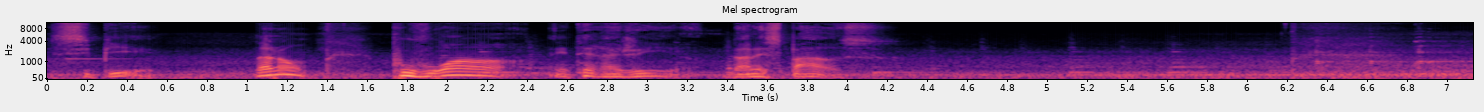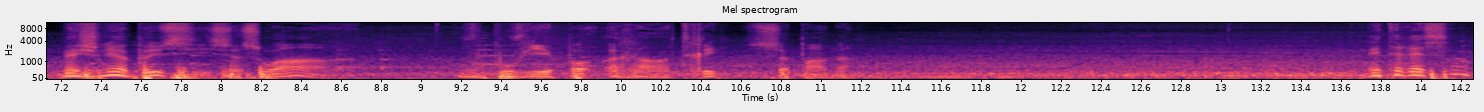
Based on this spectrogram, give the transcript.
six pieds. Non, non. Pouvoir interagir dans l'espace. Imaginez un peu si ce soir, vous ne pouviez pas rentrer cependant. Intéressant.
